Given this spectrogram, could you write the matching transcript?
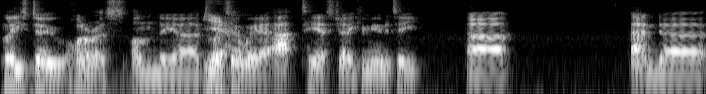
please do holler us on the uh, Twitter. Yeah. We're at TSJ Community. Uh, and uh,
